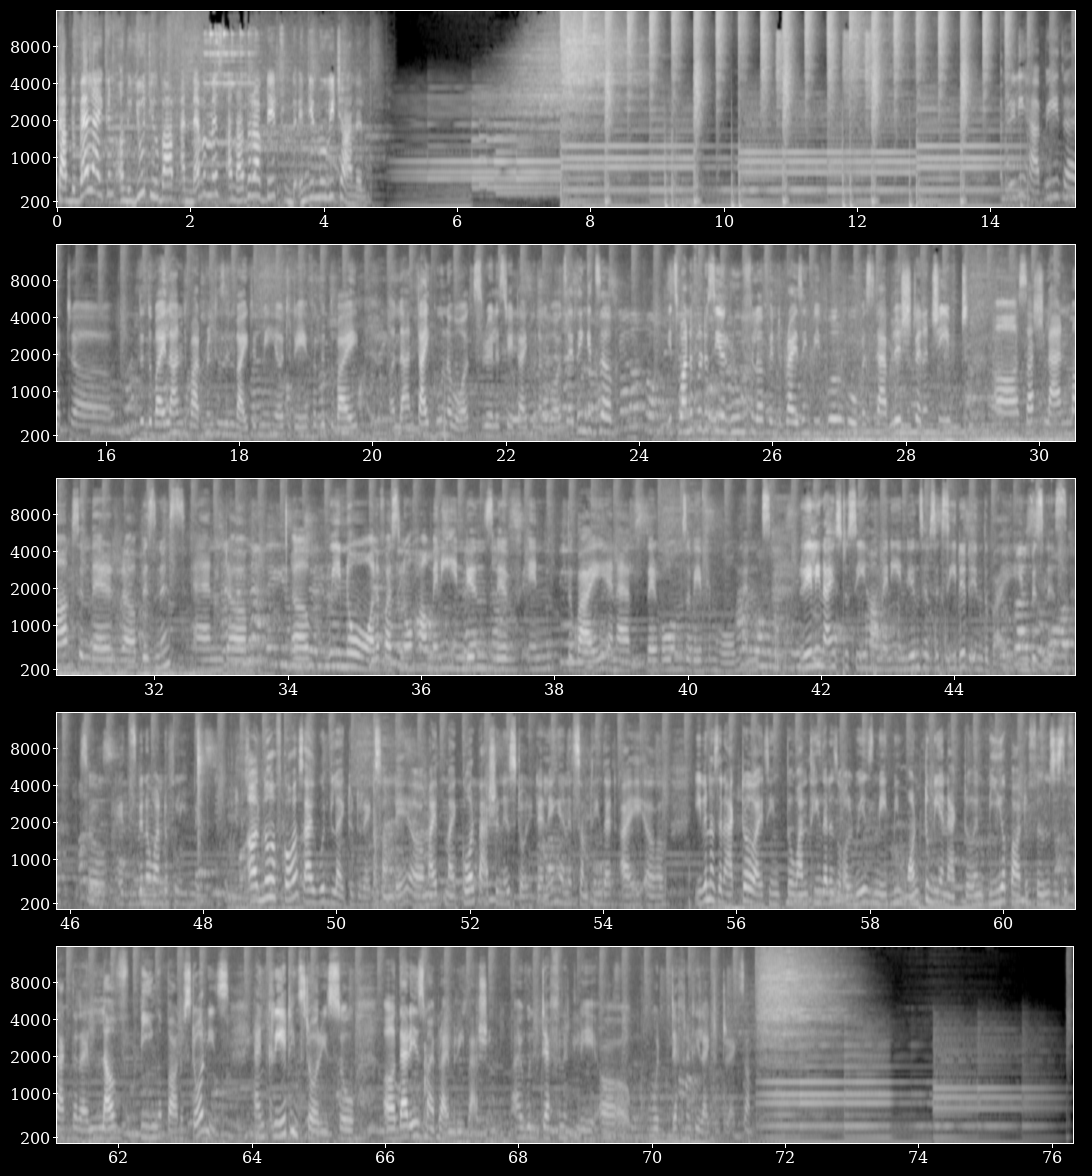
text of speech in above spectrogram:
Tap the bell icon on the YouTube app and never miss another update from the Indian Movie Channel. Happy that uh, the Dubai Land Department has invited me here today for the Dubai uh, Land Tycoon Awards, Real Estate Tycoon Awards. I think it's a it's wonderful to see a room full of enterprising people who've established and achieved uh, such landmarks in their uh, business and um, uh, we know all of us know how many Indians live in Dubai and have their homes away from home. And it's really nice to see how many Indians have succeeded in Dubai in business. So it's been a wonderful evening. Uh, no of course I would like to direct someday uh, my, my core passion is storytelling and it's something that I uh, even as an actor, I think the one thing that has always made me want to be an actor and be a part of films is the fact that I love being a part of stories and creating stories. So uh, that is my primary passion. I will definitely uh, would definitely like to direct some.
